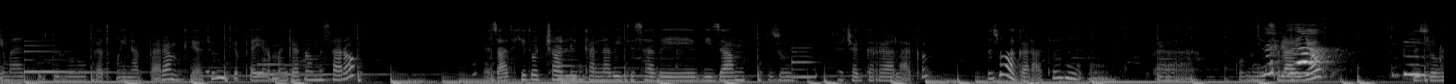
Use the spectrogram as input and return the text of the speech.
የማየት እድሉ ገጥሞኝ ነበረ። ምክንያቱም ኢትዮጵያ አየር መንገድ ነው የምሰራው። ነጻ ትኬቶች አሉኝ ከነ ቤተሰቤ። ቪዛም ብዙም ተቸግሬ አላውቅም። ብዙ ሀገራትን በጉብኝት ስላየው ብዙም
